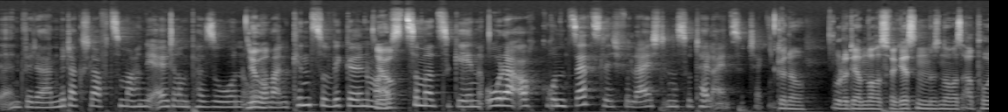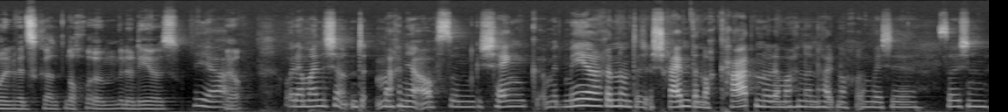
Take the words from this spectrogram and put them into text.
entweder einen Mittagsschlaf zu machen, die älteren Personen, Ja. oder mal ein Kind zu wickeln, mal Ja. aufs Zimmer zu gehen oder auch grundsätzlich vielleicht in das Hotel einzuchecken. genau. Oder die haben noch was vergessen, müssen noch was abholen, wenn es gerade noch ähm, in der Nähe ist. Ja. Ja. Oder manche machen ja auch so ein Geschenk mit mehreren und schreiben dann noch Karten oder machen dann halt noch irgendwelche solchen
